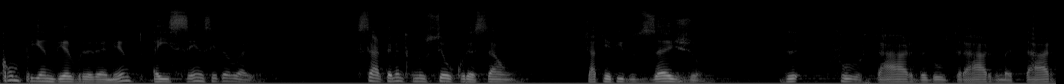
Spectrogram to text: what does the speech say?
compreender verdadeiramente a essência da lei. Certamente que no seu coração já tinha tido desejo de furtar, de adulterar, de matar,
